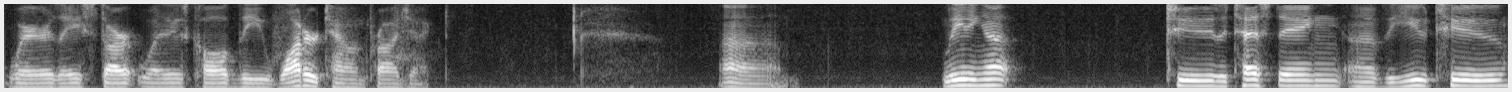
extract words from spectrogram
where they start what is called the Watertown Project. Um, leading up to the testing of the U 2,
